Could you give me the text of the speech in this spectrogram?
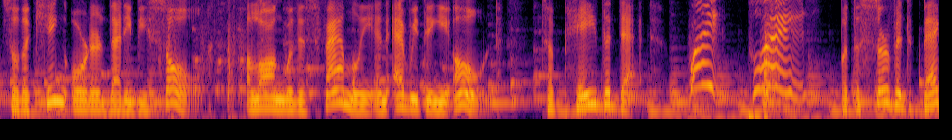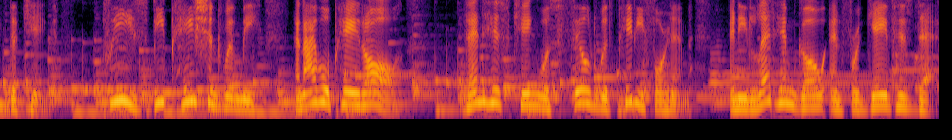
so the king ordered that he be sold, along with his family and everything he owned, to pay the debt. Wait, please! But the servant begged the king, Please be patient with me, and I will pay it all. Then his king was filled with pity for him, and he let him go and forgave his debt.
